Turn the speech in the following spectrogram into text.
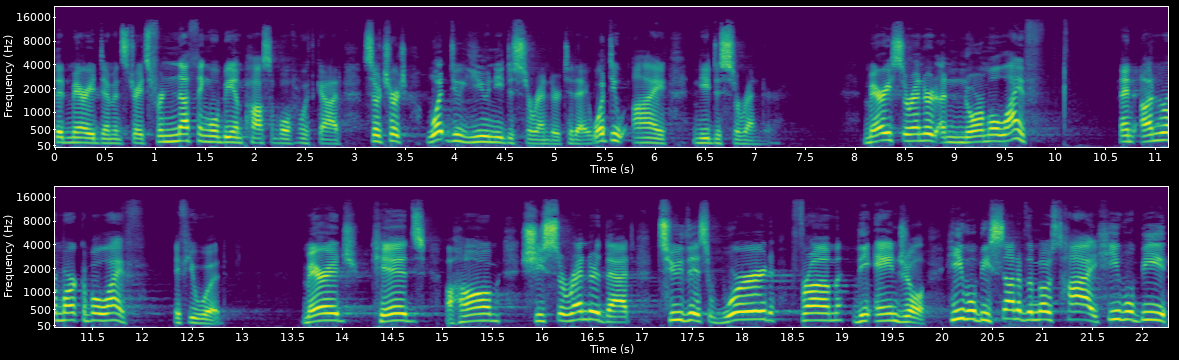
that Mary demonstrates. For nothing will be impossible with God. So, church, what do you need to surrender today? What do I need to surrender? Mary surrendered a normal life, an unremarkable life, if you would. Marriage, kids, a home. She surrendered that to this word from the angel. He will be Son of the Most High. He will be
